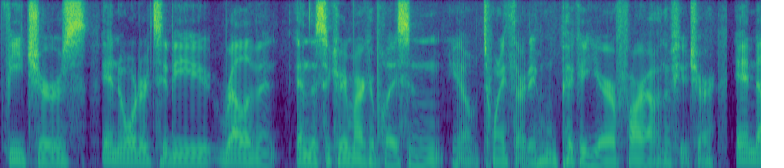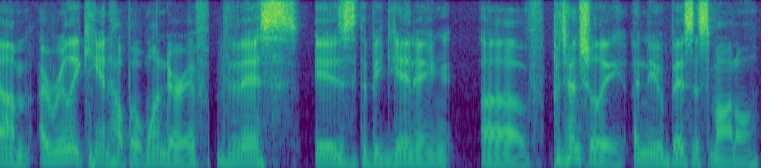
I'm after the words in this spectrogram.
features in order to be relevant in the security marketplace in you know 2030 we'll pick a year far out in the future. And um, i really can't help but wonder if this is the beginning of potentially a new business model.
